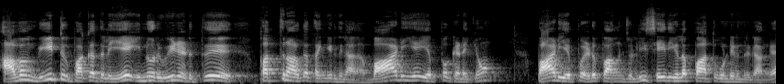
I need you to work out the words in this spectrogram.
அவன் வீட்டுக்கு பக்கத்துலேயே இன்னொரு வீடு எடுத்து பத்து நாளுக்கு தங்கியிருந்திருக்காங்க. பாடியே எப்போ கிடைக்கும் பாடி எப்போ எடுப்பாங்கன்னு சொல்லி செய்திகளை பார்த்து கொண்டு இருந்திருக்காங்க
